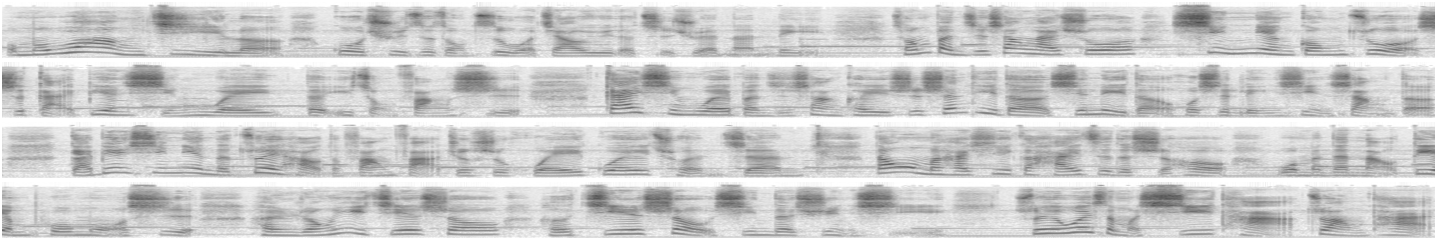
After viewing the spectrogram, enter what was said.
我们忘记了过去这种自我教育的直觉能力。从本质上来说，信念工作是改变行为的一种方式。该行为本质上可以是身体的、心理的，或是灵性上的。改变信念的最好的方法就是回归纯真。当我们还是一个孩子的时候，我们的脑电波模式很容易接收和接受新的讯息。所以，为什么西塔状态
